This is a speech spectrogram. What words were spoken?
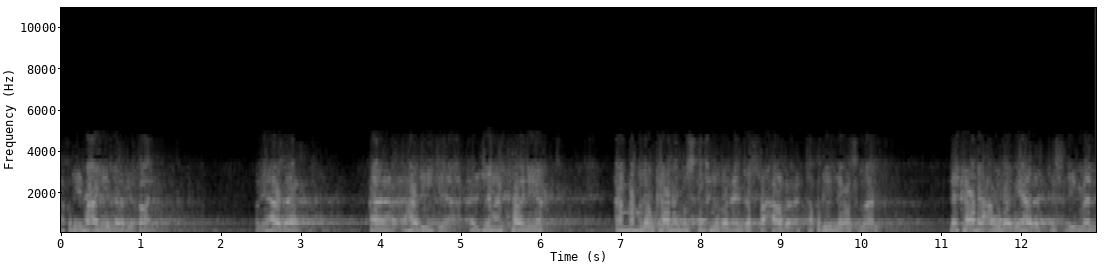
تقديم علي بن أبي طالب ولهذا آه هذه جهة، الجهة الثانية أنه لو كان مستفيضا عند الصحابة التقديم لعثمان لكان أولى بهذا التسليم من؟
